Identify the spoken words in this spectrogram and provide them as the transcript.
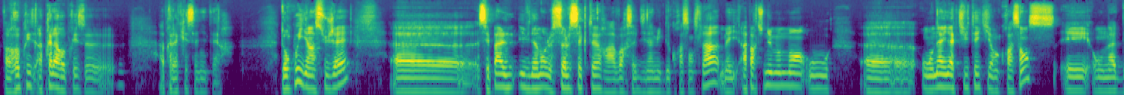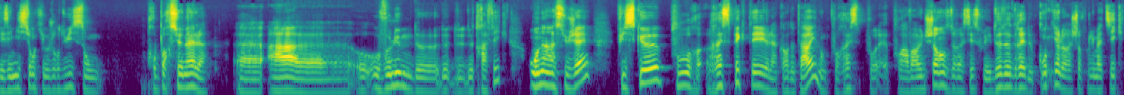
enfin reprise après la reprise, après la crise sanitaire. Donc oui, il y a un sujet. Euh, c'est pas évidemment le seul secteur à avoir cette dynamique de croissance là, mais à partir du moment où euh, on a une activité qui est en croissance et on a des émissions qui aujourd'hui sont proportionnelles euh, au, volume de, trafic, on a un sujet puisque pour respecter l'accord de Paris, donc pour, avoir une chance de rester sous les 2 degrés, de contenir le réchauffement climatique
